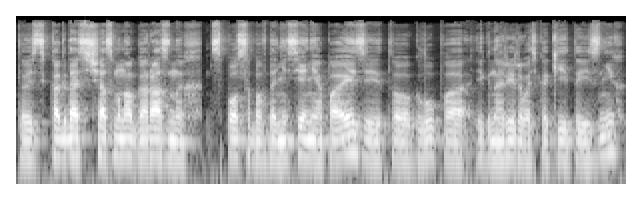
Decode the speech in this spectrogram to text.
То есть, когда сейчас много разных способов донесения поэзии, то глупо игнорировать какие-то из них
